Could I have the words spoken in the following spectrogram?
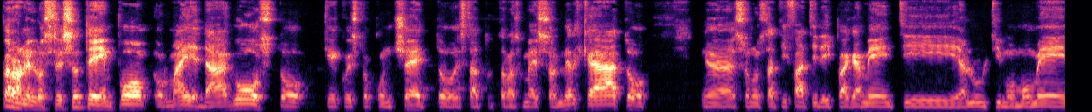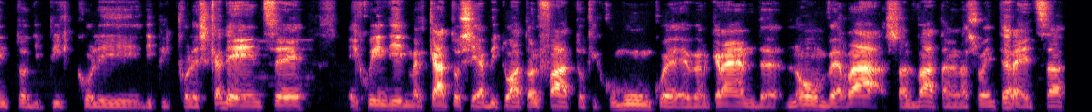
però nello stesso tempo ormai è da agosto che questo concetto è stato trasmesso al mercato, eh, sono stati fatti dei pagamenti all'ultimo momento di, piccoli, di piccole scadenze e quindi il mercato si è abituato al fatto che comunque Evergrande non verrà salvata nella sua interezza,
